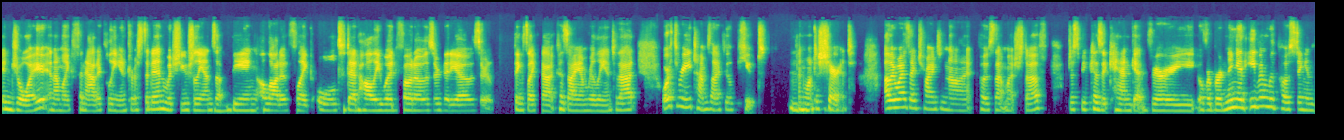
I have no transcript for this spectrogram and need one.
enjoy and I'm like fanatically interested in, which usually ends up being a lot of like old dead Hollywood photos or videos or things like that, because I am really into that. Or three times that I feel cute mm-hmm. and want to share it. Otherwise, I try to not post that much stuff just because it can get very overburdening. And even with posting in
